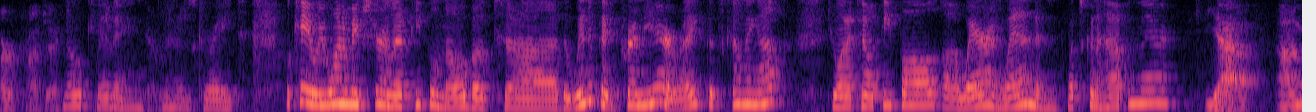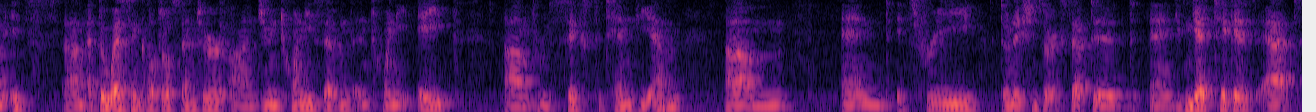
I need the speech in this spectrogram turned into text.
our project. No kidding. yeah, really that was great. Okay, we want to make sure and let people know about uh, the Winnipeg premiere, right? That's coming up. Do you want to tell people uh, where and when and what's going to happen there? Yeah, um, it's um, at the West End Cultural Center on June 27th and 28th um, from 6 to 10 p.m. Um, and it's free, donations are accepted, and you can get tickets at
